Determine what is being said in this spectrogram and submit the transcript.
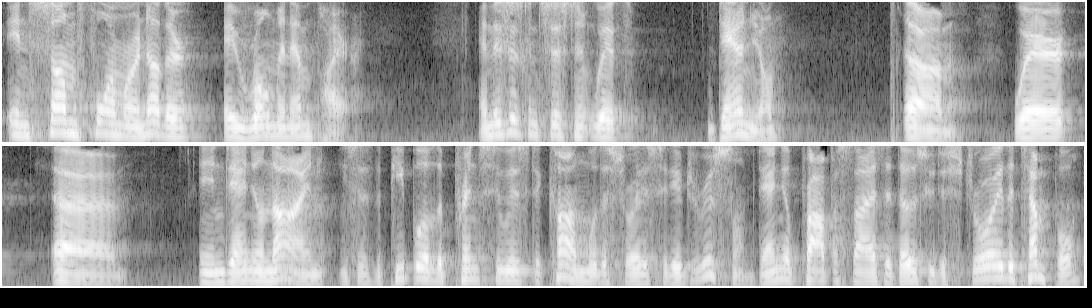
in some form or another a Roman Empire. And this is consistent with Daniel um, where uh, in Daniel 9, he says, The people of the prince who is to come will destroy the city of Jerusalem. Daniel prophesies that those who destroy the temple,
